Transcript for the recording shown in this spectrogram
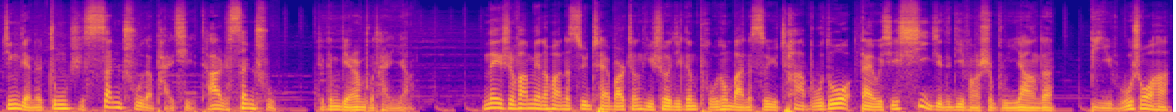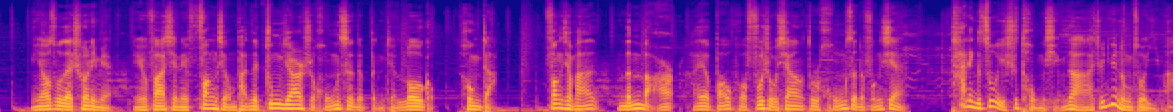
经典的中置三出的排气，它是三出，这跟别人不太一样。内饰方面的话呢，思域 Type R 整体设计跟普通版的思域差不多，但有一些细节的地方是不一样的。比如说哈，你要坐在车里面，你会发现那方向盘的中间是红色的本田 logo 轰炸方向盘、门板儿还有包括扶手箱都是红色的缝线。它那个座椅是桶形的啊，就运动座椅嘛。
